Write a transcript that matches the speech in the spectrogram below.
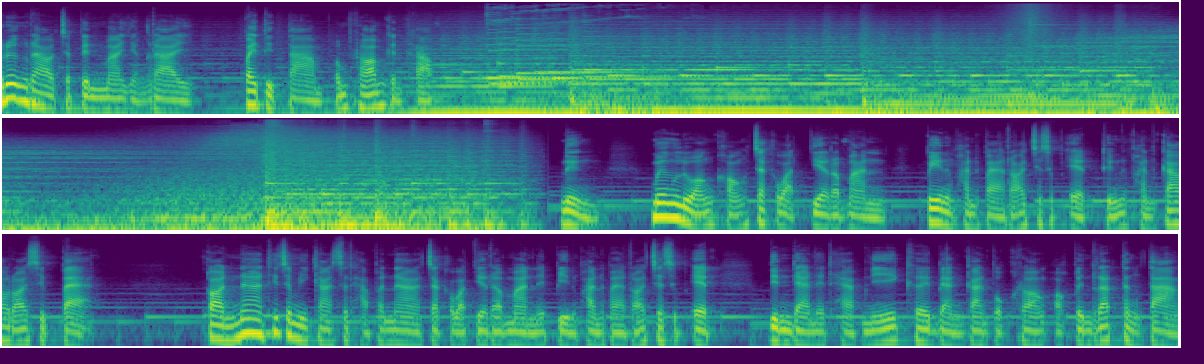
เรื่องราวจะเป็นมาอย่างไร ไปติดตามพร้อม ๆ กันครับ 1. เมืองหลวงของจักรวรรดิเยอรมัน ปี 1871 ถึง 1918 ก่อนหน้าที่จะมีการสถาปนาจักรวรรดิเยอรมันในปี 1871 ดินแดนในแถบนี้เคยแบ่งการปกครองออกเป็นรัฐต่าง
